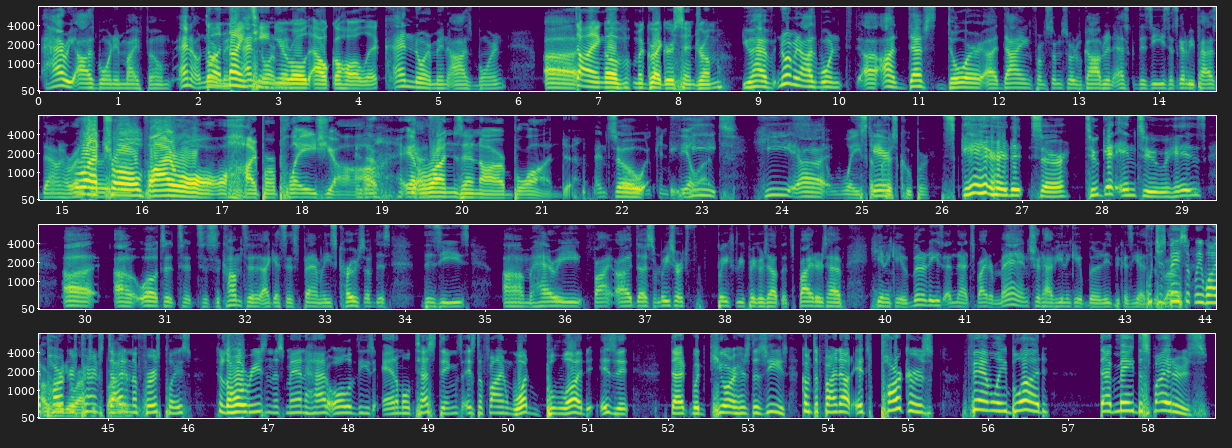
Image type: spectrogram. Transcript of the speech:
Harry Osborn in my film, and uh, the Norman, and 19-year-old alcoholic and Norman Osborn. Uh, dying of McGregor syndrome. you have Norman Osborn uh, on death's door, uh, dying from some sort of goblin-esque disease that's going to be passed down. hereditarily. Retroviral hyperplasia. that- it yes. runs in our blood. and so You can feel he, it. He uh, a waste scared- of Chris Cooper. scared, sir, to get into his uh uh well to, to, to succumb to I guess his family's curse of this disease. Um, Harry fi- uh, does some research, f- basically figures out that spiders have healing capabilities, and that Spider Man should have healing capabilities because he has. Which is basically why Parker's parents died in the first place. Because the whole reason this man had all of these animal testings is to find what blood is it that would cure his disease. Come to find out, it's Parker's family blood that made the spiders.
